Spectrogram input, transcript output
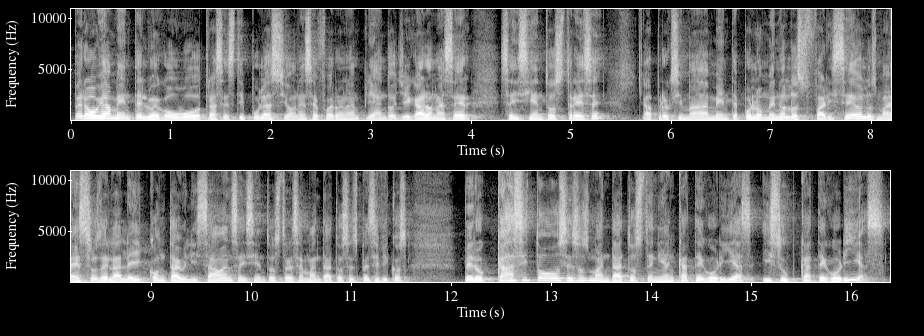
Pero obviamente luego hubo otras estipulaciones, se fueron ampliando, llegaron a ser 613 aproximadamente. Por lo menos los fariseos, los maestros de la ley contabilizaban 613 mandatos específicos, pero casi todos esos mandatos tenían categorías y subcategorías.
